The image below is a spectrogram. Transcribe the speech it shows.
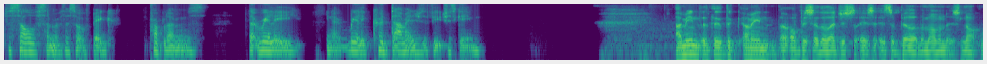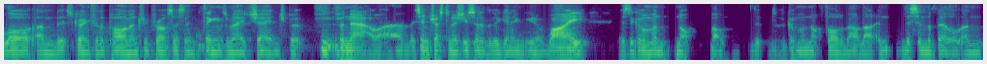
to solve some of the sort of big problems that really, you know, really could damage the future scheme. I mean, the, the, I mean, obviously the legislation is, is a bill at the moment. It's not law, and it's going through the parliamentary process, and things may change. But mm. for now, um, it's interesting, as you said at the beginning. You know, why is the government not well? The, the government not thought about that in this in the bill, and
